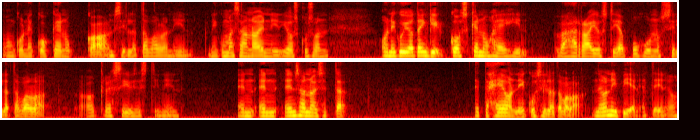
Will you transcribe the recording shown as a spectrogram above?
onko ne kokenutkaan sillä tavalla. Niin, niin kuin mä sanoin, niin joskus on, on niin kuin jotenkin koskenut heihin vähän rajusti ja puhunut sillä tavalla aggressiivisesti, niin en, en, en sanoisi, että, että he on niin kuin sillä tavalla, ne on niin pieniä, että ei ne ole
